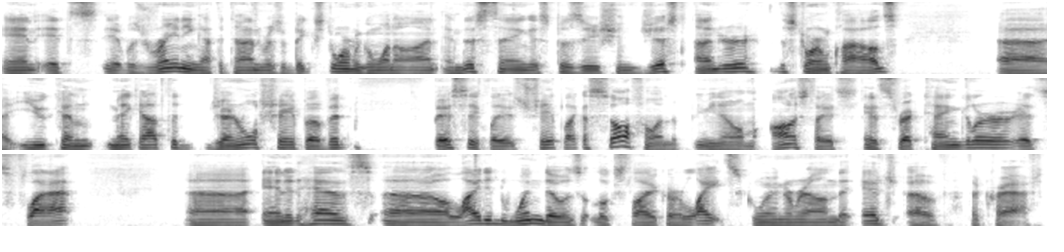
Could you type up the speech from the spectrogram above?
And it's it was raining at the time. There was a big storm going on, and this thing is positioned just under the storm clouds. Uh, you can make out the general shape of it. Basically, it's shaped like a cell phone. You know, honestly, it's it's rectangular. It's flat. Uh, and it has uh, lighted windows, it looks like, or lights going around the edge of the craft.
